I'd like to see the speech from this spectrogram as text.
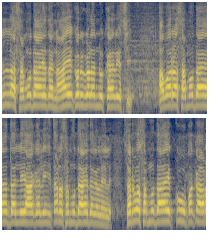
ಎಲ್ಲ ಸಮುದಾಯದ ನಾಯಕರುಗಳನ್ನು ಕರೆಸಿ ಅವರ ಸಮುದಾಯದಲ್ಲಿ ಆಗಲಿ, ಇತರ ಸಮುದಾಯದಲ್ಲಿ, ಸರ್ವ ಸಮುದಾಯಕ್ಕೂ ಉಪಕಾರ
